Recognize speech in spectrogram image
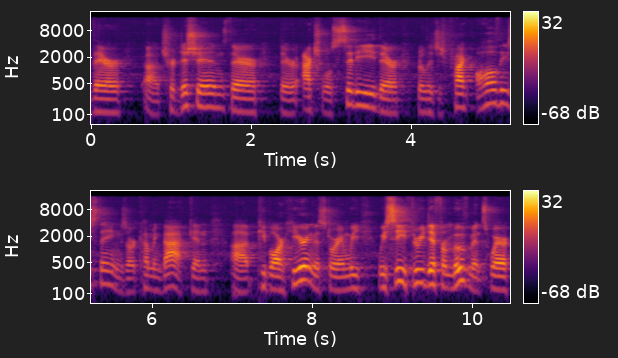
their uh, traditions, their their actual city, their religious practice, all these things are coming back, and uh, people are hearing this story. And we, we see three different movements where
